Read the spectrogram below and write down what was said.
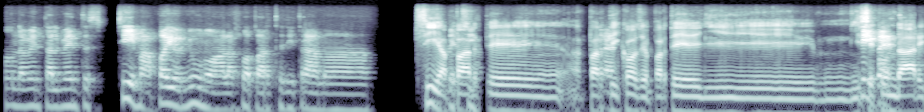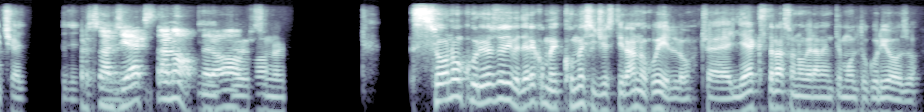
Fondamentalmente sì, ma poi ognuno ha la sua parte di trama sì, a parte, a parte eh. i cose, a parte gli, i sì, secondari, beh, cioè personaggi extra no, però... Personaggi... Sono curioso di vedere come, come, si gestiranno quello, cioè gli extra sono veramente molto curioso,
